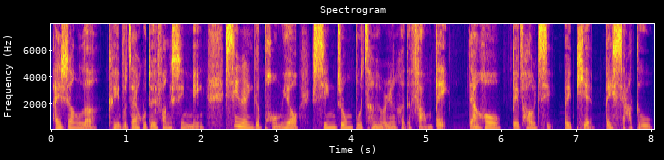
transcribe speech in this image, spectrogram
爱上了，可以不在乎对方姓名，信任一个朋友，心中不曾有任何的防备。然后被抛弃、被骗、被下毒。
